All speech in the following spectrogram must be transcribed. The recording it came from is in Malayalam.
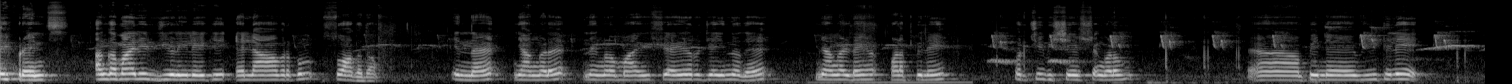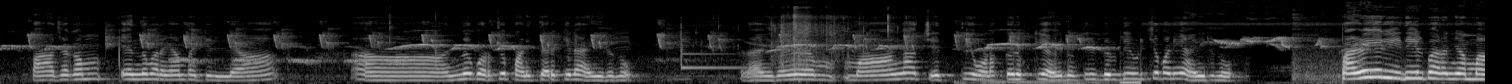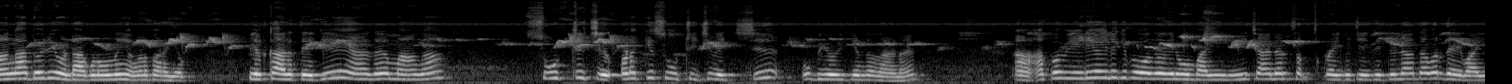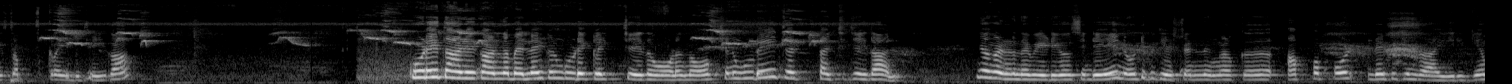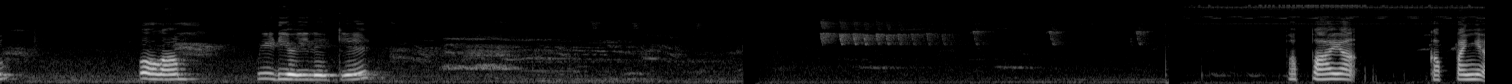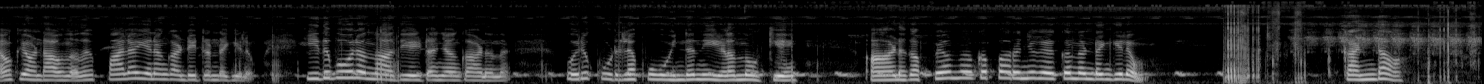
Hi friends. അങ്കമാലി രുചികളിലേക്ക് എല്ലാവർക്കും സ്വാഗതം. ഇന്ന് ഞങ്ങൾ നിങ്ങളുമായി ഷെയർ ചെയ്യുന്നത് ഞങ്ങളുടെ വളപ്പിലെ കുറച്ച് വിശേഷങ്ങളും പിന്നെ വീട്ടിലെ പാചകം എന്ന് പറയാൻ പറ്റില്ല. ഇന്ന് കുറച്ച് പണിത്തിരക്കിലായിരുന്നു. അതായത് മാങ്ങ ചെത്തി ഉണക്കലൊക്കെ ആയിരുന്നു ഇത്തിരി ധൃതി പിടിച്ച പണിയായിരുന്നു. പഴയ രീതിയിൽ പറഞ്ഞ മാങ്ങാത്തൊലി ഉണ്ടാക്കണമെന്ന് ഞങ്ങൾ പറയും. പിൽക്കാലത്തേക്ക് അത് മാങ്ങ സൂക്ഷിച്ച് ഉണക്കി സൂക്ഷിച്ച് വെച്ച് ഉപയോഗിക്കുന്നതാണ്. ആ അപ്പോൾ വീഡിയോയിലേക്ക് പോകുന്നതിന് മുമ്പായി ഈ ചാനൽ സബ്സ്ക്രൈബ് ചെയ്തിട്ടില്ലാത്തവർ ദയവായി സബ്സ്ക്രൈബ് ചെയ്യുക. കൂടെ താഴെ കാണുന്ന ബെല്ലൈക്കൺ കൂടെ ക്ലിക്ക് ചെയ്ത് ഓൾ എന്ന ഓപ്ഷനും കൂടെ ടച്ച് ചെയ്താൽ ഞങ്ങളുടെ വീഡിയോസിന്റെ നോട്ടിഫിക്കേഷൻ നിങ്ങൾക്ക് അപ്പപ്പോൾ ലഭിക്കുന്നതായിരിക്കും. പോകാം. വീഡിയോയിലേക്ക്. പപ്പായ കപ്പങ്ങ ഒക്കെ ഉണ്ടാവുന്നത് പല ഇനം കണ്ടിട്ടുണ്ടെങ്കിലും ഇതുപോലൊന്നും ആദ്യമായിട്ടാണ് ഞാൻ കാണുന്നത്. ഒരു കുടല പൂവിന്റെ നീളം നോക്കിയേ. ആണുകപ്പയെന്നൊക്കെ പറഞ്ഞു കേൾക്കുന്നുണ്ടെങ്കിലും. കണ്ടോ?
